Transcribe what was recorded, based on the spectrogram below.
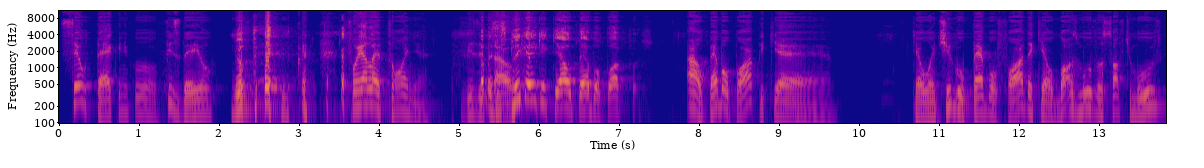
seu técnico, Fisdale. Meu técnico. foi a Letônia visitar. mas explica aí o que é o Pebble Pop, poxa. Ah, o Pebble Pop, que é que é o antigo Pebble Foda, que é o Boss Move ou Soft Move,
